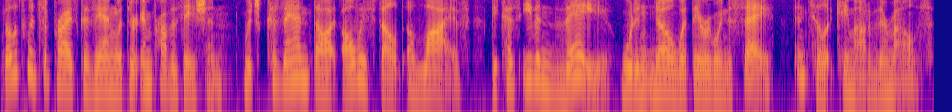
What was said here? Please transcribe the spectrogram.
Both would surprise Kazan with their improvisation, which Kazan thought always felt alive because even they wouldn't know what they were going to say until it came out of their mouths.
